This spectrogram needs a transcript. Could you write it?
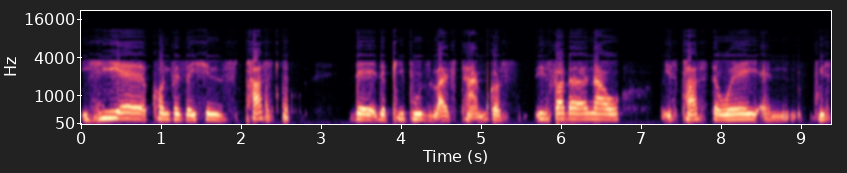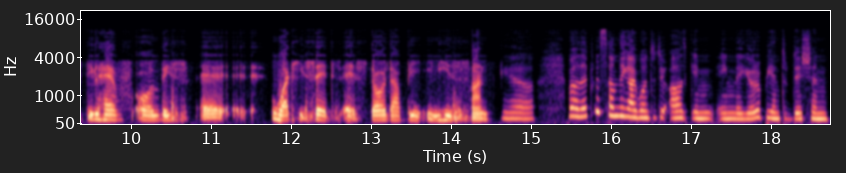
hear conversations past the the people's lifetime because his father now is passed away and we still have all this uh, what he said uh, stored up in, in, his son. Yeah. Well, that was something I wanted to ask. In, in the European tradition,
